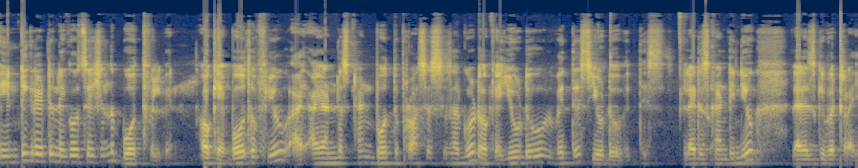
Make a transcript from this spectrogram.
integrated negotiation the both will win. Okay both of you I, I understand both the processes are good. Okay you do with this you do with this. Let us continue. Let us give a try.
